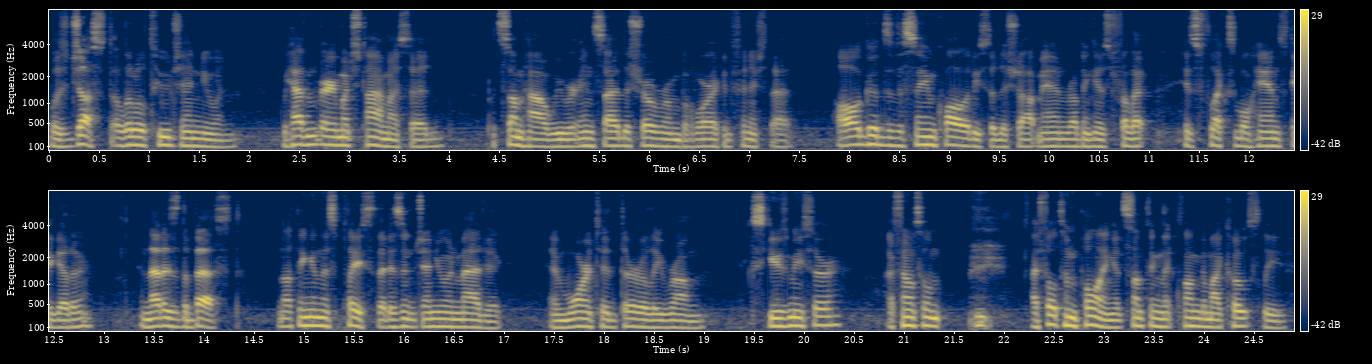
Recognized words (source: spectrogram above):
was just a little too genuine. We haven't very much time, I said but somehow we were inside the showroom before I could finish that. All goods of the same quality, said the shopman, rubbing his, fle- his flexible hands together. And that is the best. Nothing in this place that isn't genuine magic, and warranted thoroughly rum. Excuse me, sir? I felt him I felt him pulling at something that clung to my coat sleeve,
